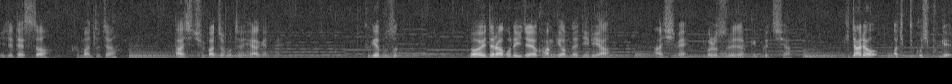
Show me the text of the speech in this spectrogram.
이제 됐어. 그만두자. 다시 출발점부터 해야겠네. 그게 무슨 너희들하고도 이제 관계없는 일이야. 안심해. 이걸로 수레잡기 끝이야. 기다려. 아직 듣고 싶은 게.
